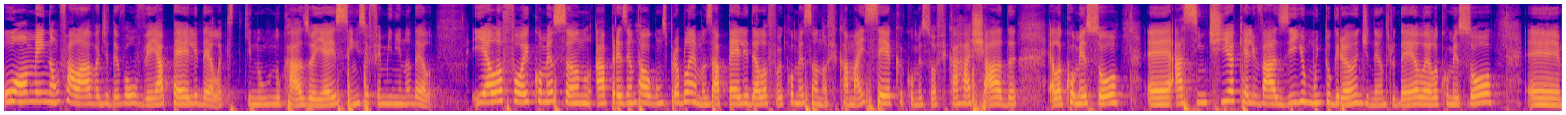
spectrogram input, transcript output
o homem não falava de devolver a pele dela, que, que no, no caso aí é a essência feminina dela. E ela foi começando a apresentar alguns problemas. A pele dela foi começando a ficar mais seca, começou a ficar rachada, ela começou é, a sentir aquele vazio muito grande dentro dela, ela começou. É,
